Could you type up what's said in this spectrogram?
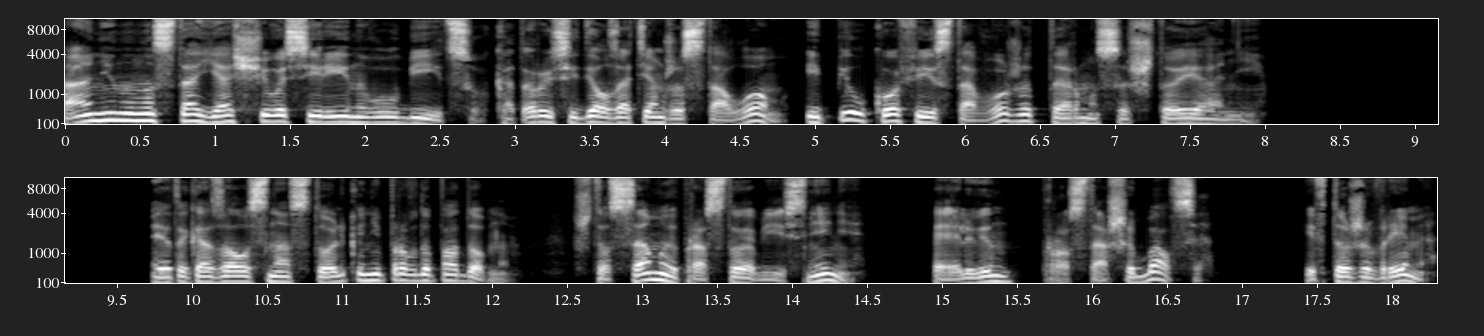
а не на настоящего серийного убийцу, который сидел за тем же столом и пил кофе из того же термоса, что и они. Это казалось настолько неправдоподобным, что самое простое объяснение Эльвин просто ошибался. И в то же время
